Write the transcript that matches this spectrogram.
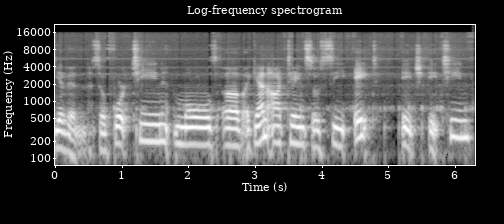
given. So 14 moles of, again, octane, so C8H18.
